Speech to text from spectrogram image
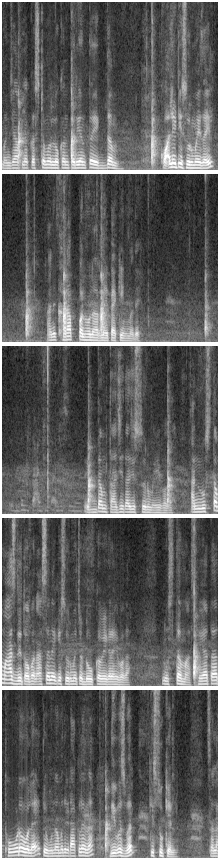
म्हणजे आपल्या कस्टमर लोकांपर्यंत एकदम क्वालिटी सुरमई जाईल आणि खराब पण होणार नाही पॅकिंगमध्ये एकदम ताजी ताजी सुरमई बघा. आणि नुसतं मांस देतो आपण. असं नाही की सुरमईचं डोकं वगैरे हे बघा. नुसतं मांस. हे आता थोडं ओलं आहे ते उन्हामध्ये टाकलं ना दिवसभर की सुकेल. चला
